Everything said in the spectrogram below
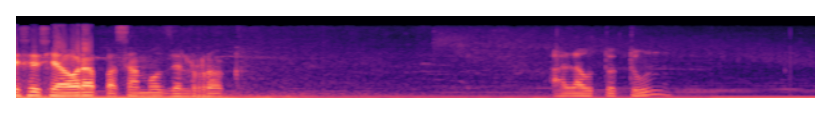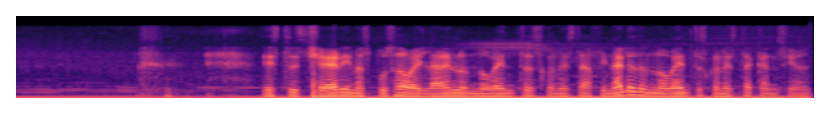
parece si ahora pasamos del rock al autotune? Esto es Cher y nos puso a bailar en los noventas con esta, a finales de los noventas con esta canción.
